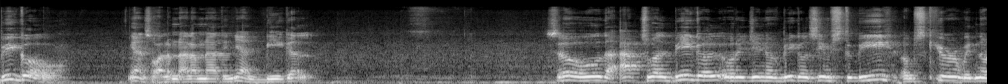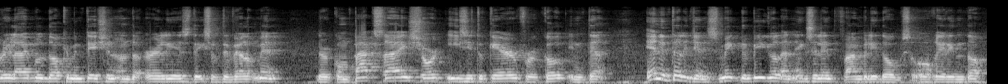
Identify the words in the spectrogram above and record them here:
Beagle. Yan, so alam na alam natin yan, Beagle. So, the actual Beagle, origin of Beagle seems to be obscure with no reliable documentation on the earliest days of development. Their compact size, short, easy to care for coat intel and intelligence make the Beagle an excellent family dog. So, okay rin to.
